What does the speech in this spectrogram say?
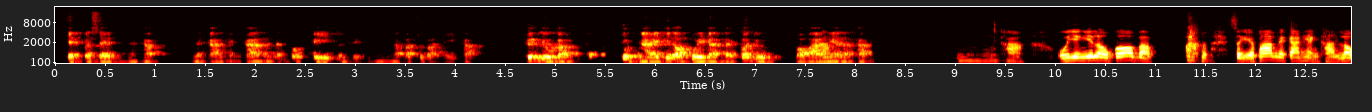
7เปอร์เซ็นต์นะครับในการแข่งข้าตั้งแต่ต้นปีจนถึงณปัจจุบันนี้ครับ ขึ้นอยู่กับจุดไหนที่เราคุยกันแต่ก็อยู่ประมาณนี้แหละครับอืมค่ะ โอ้ยอย่างนี้เราก็แบบศักยภาพในการแข่งขันเรา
